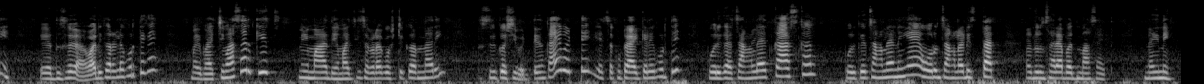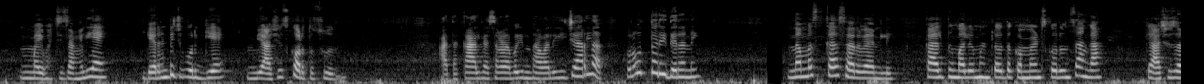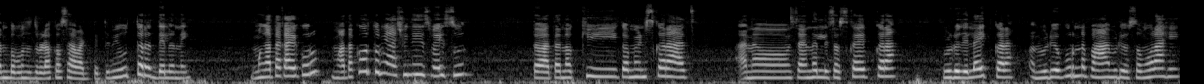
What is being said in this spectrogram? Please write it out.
दुसऱ्या गावाली करायला पुरते काय माझी भाची मासारखीच. मी मा धेमाची सगळ्या गोष्टी करणारी. दुसरी कशी भेटते आणि काय भेटते? याचं कुठं ऐकायला पुरते? पोरी काय चांगल्या आहेत का आजकाल? पोरी काय चांगल्या नाही आहे वरून चांगल्या दिसतात. अजून साऱ्या बदमास आहेत. नाही नाही. माझी भाची चांगली आहे. गॅरंटीची पोरगी आहे. मी अशीच करतो सून. आता काल मी सगळ्या बहीण भावाला विचारलं पण उत्तरही देणं नाही. नमस्कार सर्वांनी. काल तुम्हाला म्हटलं होतं कमेंट्स करून सांगा की आशिष आणि बाबांचा जोडा कसा वाटते तुम्ही उत्तरच दिलं नाही. मग आता काय करू? मग आता करतो मी अश्विनी वैसून तर आता नक्की कमेंट्स करा आज. आणि चॅनलला सबस्क्राईब करा. व्हिडिओला लाईक करा. आणि व्हिडिओ पूर्ण पहा. व्हिडिओ समोर आहे.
